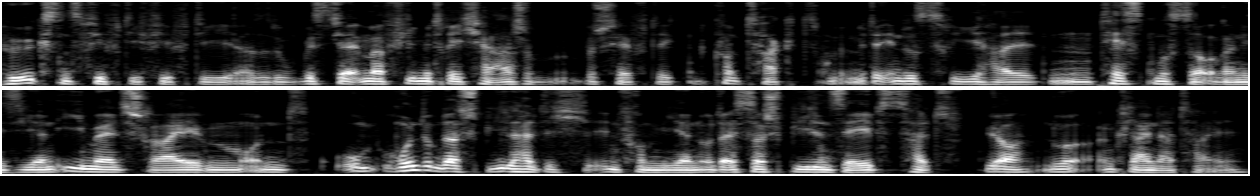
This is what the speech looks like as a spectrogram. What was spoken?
höchstens 50-50. Also du bist ja immer viel mit Recherche beschäftigt, mit Kontakt mit der Industrie halten, Testmuster organisieren, E-Mails schreiben und um, rund um das Spiel halt dich informieren. Und da ist das Spielen selbst halt ja nur ein kleiner Teil.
